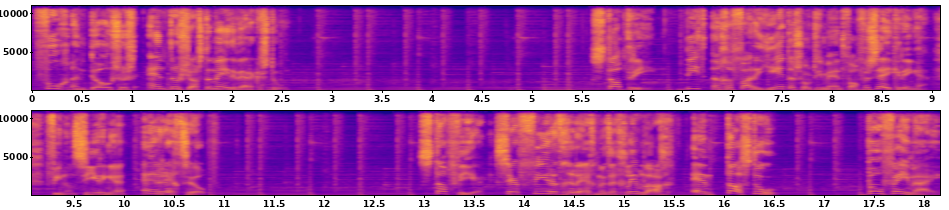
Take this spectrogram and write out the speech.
Voeg een dosis enthousiaste medewerkers toe. Stap 3. Bied een gevarieerd assortiment van verzekeringen, financieringen en rechtshulp. Stap 4. Serveer het gerecht met een glimlach en tas toe. Bovemij,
